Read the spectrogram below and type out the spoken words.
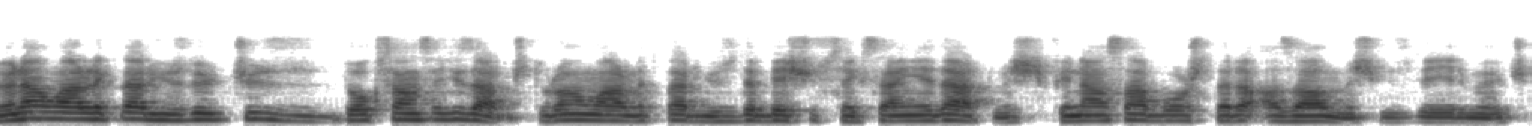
Dönem varlıklar %398 artmış. Duran varlıklar %587 artmış. Finansal borçları azalmış %23.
